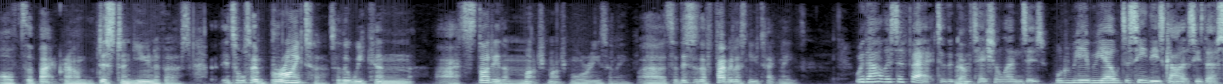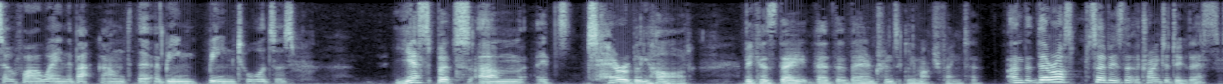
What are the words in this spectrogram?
of the background distant universe. It's also brighter, so that we can uh, study them much much more easily. Uh, so this is a fabulous new technique. Without this effect of the gravitational lenses, would we be able to see these galaxies that are so far away in the background that are being beamed towards us? Yes, but um, it's terribly hard because they they're, they're intrinsically much fainter. And there are surveys that are trying to do this.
